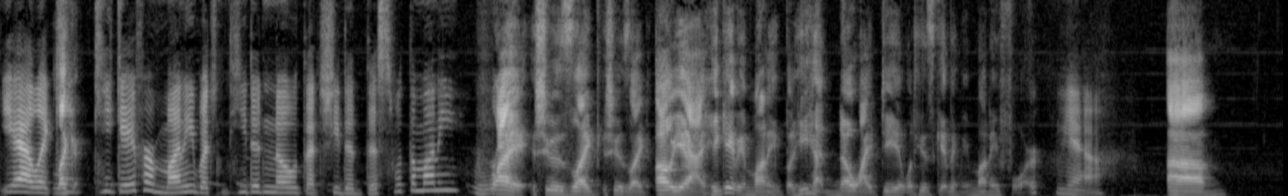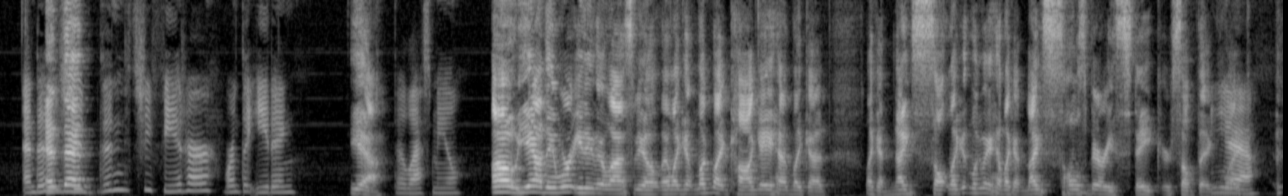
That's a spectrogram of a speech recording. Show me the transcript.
Yeah, like, like- he, he gave her money, but he didn't know that she did this with the money. Right. She was like she was like, "Oh yeah, he gave me money, but he had no idea what he was giving me money for." Yeah. Um And didn't then- she didn't she feed her? Weren't they eating yeah. their last meal? Oh yeah, they were eating their last meal. And like it looked like Kage had like a like a nice salt like it looked like he had like a nice Salisbury steak or something. like- Yeah. And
